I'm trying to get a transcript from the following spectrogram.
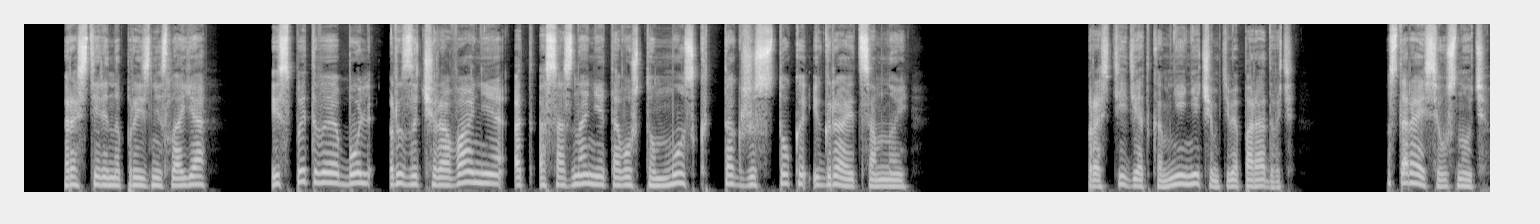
— растерянно произнесла я, испытывая боль разочарования от осознания того, что мозг так жестоко играет со мной. «Прости, детка, мне нечем тебя порадовать. Постарайся уснуть».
